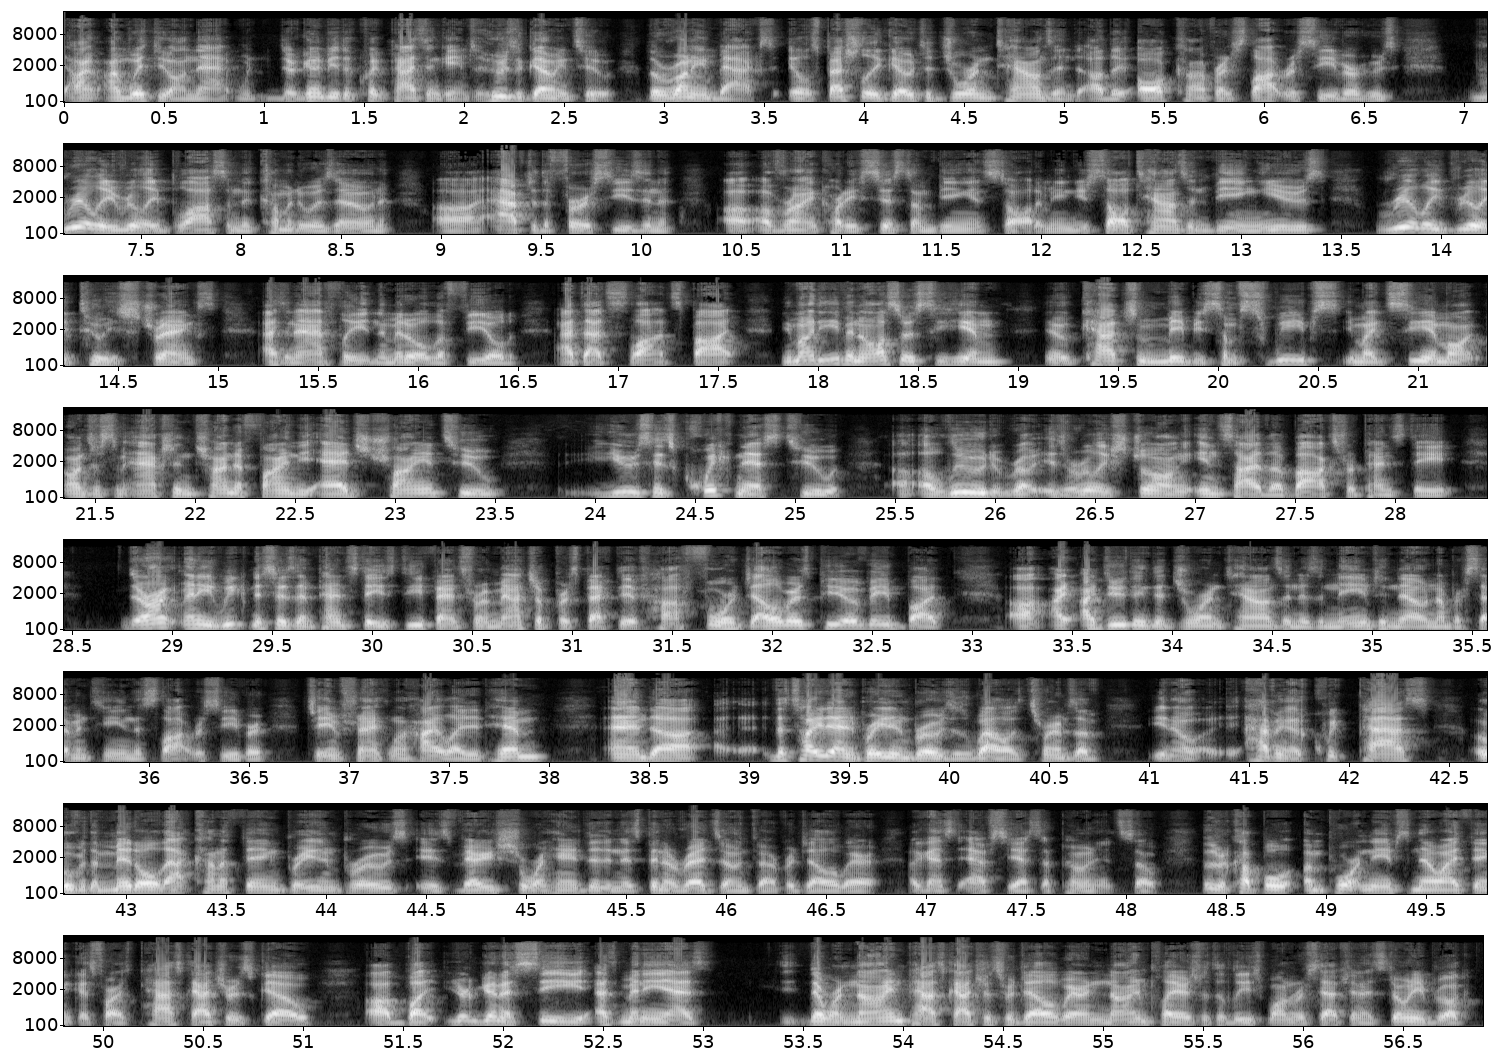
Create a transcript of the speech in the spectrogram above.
I, am with you on that. They're going to be the quick passing games. Who's it going to? The running backs. It'll especially go to Jourdan Townsend, uh, the all conference slot receiver who's really, really blossomed to come into his own uh, after the first season uh, of Ryan Carty's system being installed. I mean, you saw Townsend being used really, really to his strengths as an athlete in the middle of the field at that slot spot. You might even also see him, you know, catch some maybe some sweeps. You might see him on, on just some action, trying to find the edge, trying to use his quickness to uh, elude is a really strong inside the box for Penn State there aren't many weaknesses in Penn State's defense from a matchup perspective uh, for Delaware's POV, but uh, I, I, do think that Jourdan Townsend is a name to know, number 17, the slot receiver. James Franklin highlighted him, and uh, the tight end Braden Brose as well, in terms of you know having a quick pass over the middle, that kind of thing. Braden Brose is very short-handed and has been a red zone threat for Delaware against FCS opponents. So those are a couple important names to know, I think, as far as pass catchers go. Uh, but you're going to see as many as there were nine pass catchers for Delaware, nine players with at least one reception at Stony Brook.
